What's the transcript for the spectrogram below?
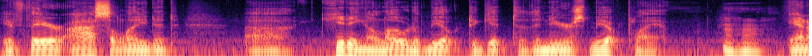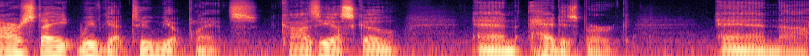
if they're isolated. Uh, getting a load of milk to get to the nearest milk plant. Mm-hmm. In our state, we've got two milk plants, Kosciusko and Hattiesburg. And uh,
